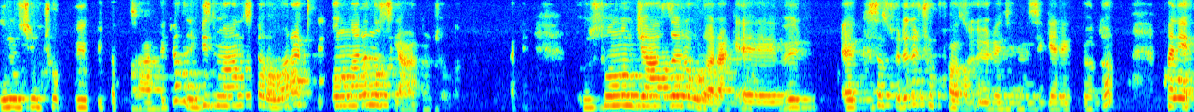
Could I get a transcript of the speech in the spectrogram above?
bunun için çok büyük bir çaba sarf ediyor. Hani biz mühendisler olarak onlara nasıl yardımcı olalım? Yani, solunum cihazları olarak e, e, kısa sürede çok fazla üretilmesi gerekiyordu. Hani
